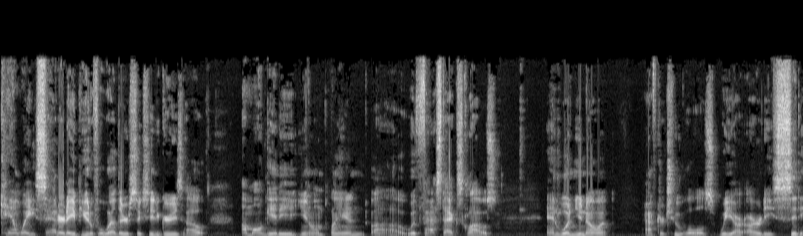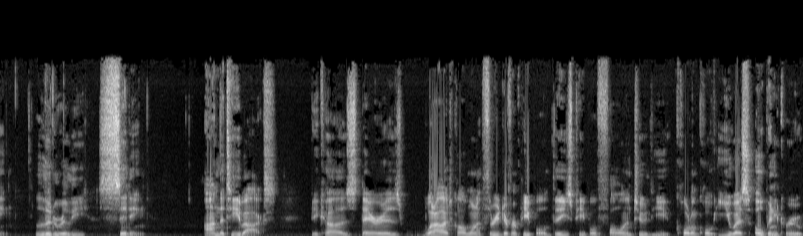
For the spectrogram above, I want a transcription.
Can't wait. Saturday, beautiful weather, 60 degrees out. I'm all giddy. You know, I'm playing uh, with Fast X Klaus. And wouldn't you know it, after two holes, we are already sitting, literally sitting on the tee box because there is what I like to call one of three different people. These people fall into the quote unquote US Open crew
